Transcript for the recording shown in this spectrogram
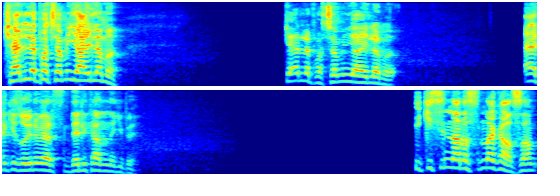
Kelle paça mı yayla mı? Kelle paça mı yayla mı? Herkes oyunu versin delikanlı gibi. İkisinin arasında kalsam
